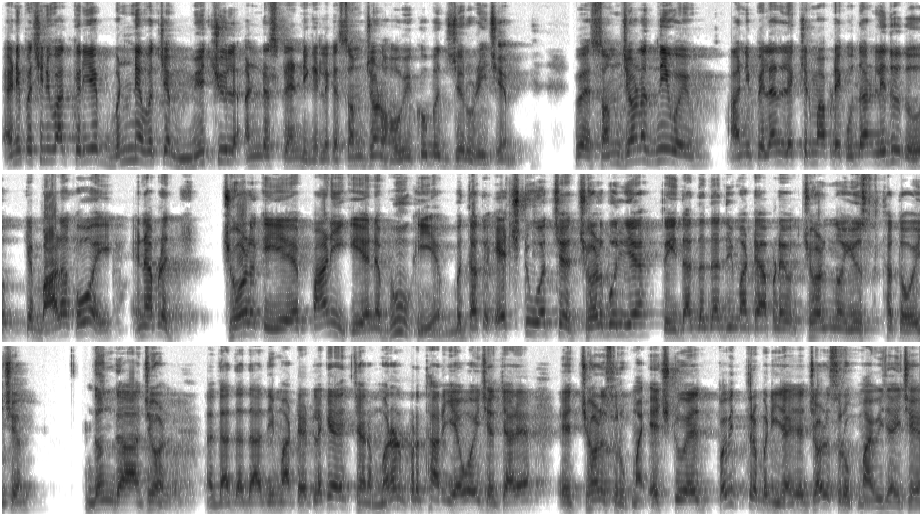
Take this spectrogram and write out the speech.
એની પછીની વાત કરીએ, બંને વચ્ચે મ્યુચ્યુઅલ અન્ડરસ્ટેન્ડિંગ એટલે કે સમજણ હોવી ખૂબ જ જરૂરી છે. હવે સમજણ જ નહીં હોય. આની પહેલાના લેક્ચરમાં આપણે એક ઉદાહરણ લીધું હતું કે બાળક હોય એને આપણે જળ કહીએ, પાણી કહીએ અને ભૂ કહીએ. બધા તો એચ ટુ જ છે. જળ બોલીએ તો એ દાદા દાદી માટે આપણે જળનો યુઝ થતો હોય છે. ગંગા, જળ. દાદા દાદી માટે એટલે કે જ્યારે મરણ પ્રથારી હોય છે ત્યારે એ જળ સ્વરૂપમાં એચ ટુ એ પવિત્ર બની જાય છે, જળ સ્વરૂપમાં આવી જાય છે.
